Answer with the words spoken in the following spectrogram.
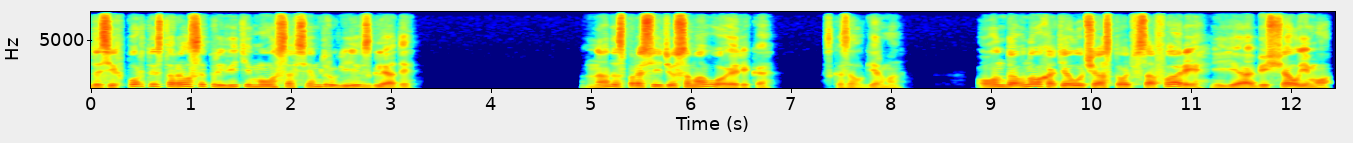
До сих пор ты старался привить ему совсем другие взгляды». «Надо спросить у самого Эрика», – сказал Герман. Он давно хотел участвовать в сафари, и я обещал ему.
